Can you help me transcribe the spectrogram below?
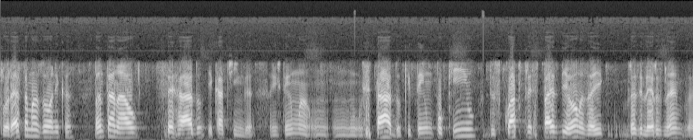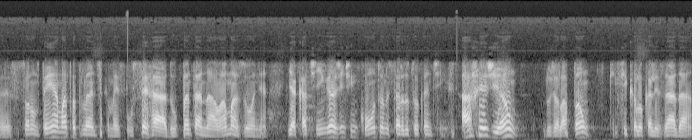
floresta amazônica, Pantanal, Cerrado e Caatinga. A gente tem uma, um, um, estado que tem um pouquinho dos quatro principais biomas aí brasileiros, né? É, só não tem a Mata Atlântica, mas o Cerrado, o Pantanal, a Amazônia e a Caatinga a gente encontra no estado do Tocantins. A região do Jalapão que fica localizada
